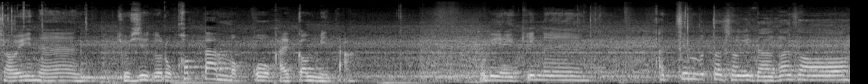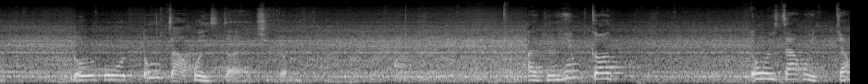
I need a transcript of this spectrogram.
저희는 조식으로 컵밥 먹고 갈 겁니다. 우리 애기는 아침부터 저기 나가서 놀고 똥 싸고 있어요, 지금. 아주 힘껏 똥을 싸고 있죠.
